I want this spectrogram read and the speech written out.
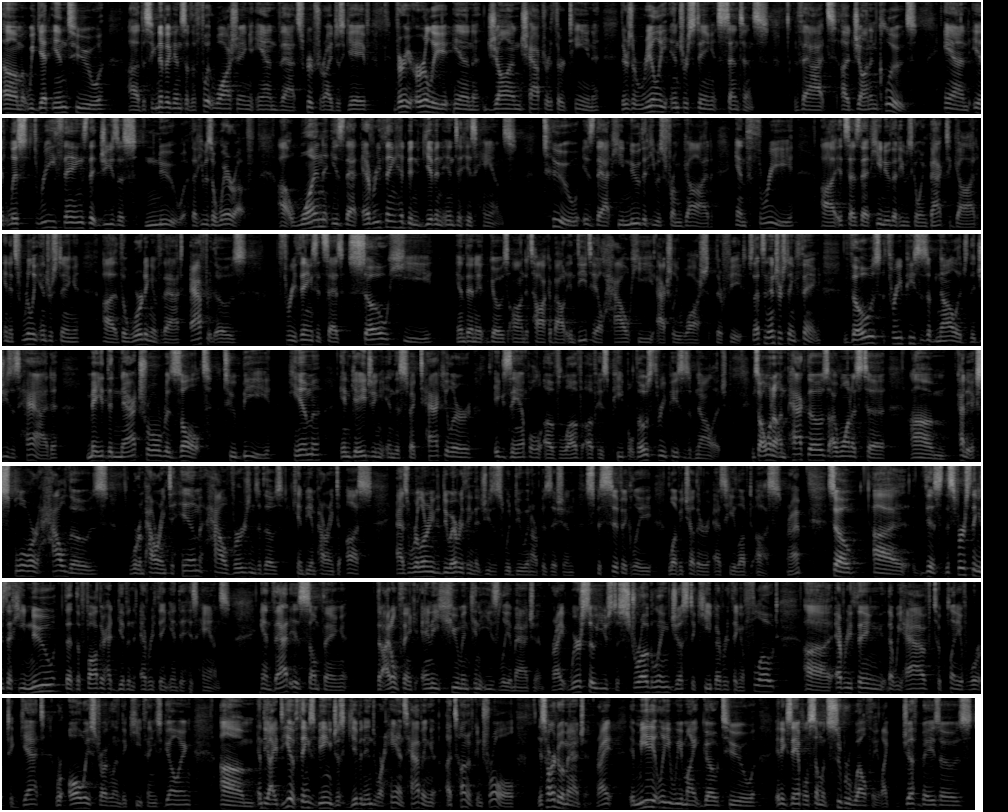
um, we get into uh, the significance of the foot washing and that scripture I just gave, very early in John chapter 13, there's a really interesting sentence that uh, John includes. And it lists three things that Jesus knew, that he was aware of. Uh, one is that everything had been given into his hands. Two is that he knew that he was from God. And three, uh, it says that he knew that he was going back to God. And it's really interesting, uh, the wording of that. After those three things, it says, So he, and then it goes on to talk about in detail how he actually washed their feet. So that's an interesting thing. Those three pieces of knowledge that Jesus had made the natural result to be him engaging in this spectacular example of love of his people. Those three pieces of knowledge. And so I want to unpack those. I want us to um, kind of explore how those were empowering to him, how versions of those can be empowering to us as we're learning to do everything that Jesus would do in our position, specifically love each other as he loved us, right? So, uh, this, this first thing is that he knew that the Father had given everything into his hands. And that is something that I don't think any human can easily imagine, right? We're so used to struggling just to keep everything afloat. Uh, everything that we have took plenty of work to get. We're always struggling to keep things going. Um, and the idea of things being just given into our hands, having a ton of control, is hard to imagine, right? Immediately, we might go to an example of someone super wealthy, like Jeff Bezos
